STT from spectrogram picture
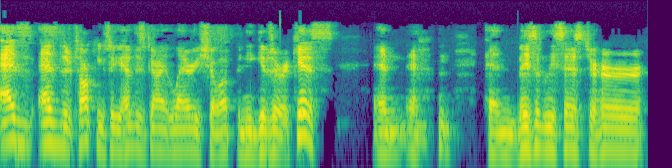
as as they're talking, so you have this guy Larry show up and he gives her a kiss and and and basically says to her.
